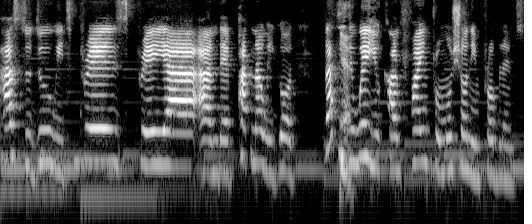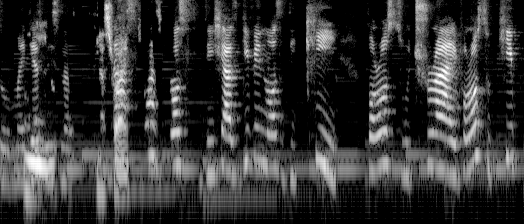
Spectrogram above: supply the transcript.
has to do with praise, prayer, and uh, partner with God. That is yeah. the way you can find promotion in problems. So, my mm. dear listeners, that's right. That's, that's the, she has given us the key for us to try, for us to keep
